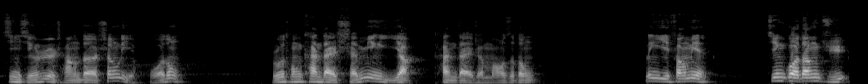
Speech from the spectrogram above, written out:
进行日常的生理活动，如同看待神明一样看待着毛泽东。另一方面，经过当局。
